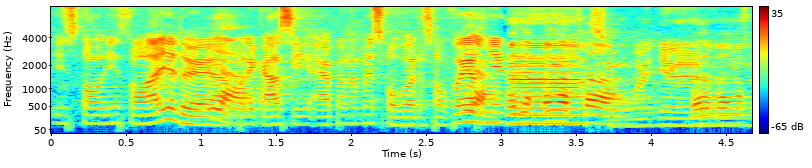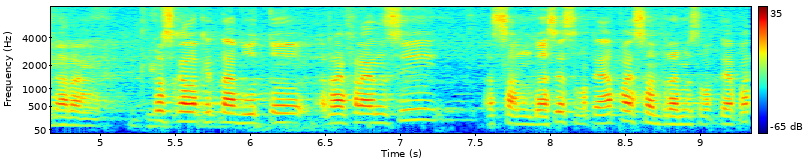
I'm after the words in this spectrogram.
install install aja tuh ya Iya. aplikasi eh, apa namanya software softwarenya. banyak banget sekarang semuanya. banyak banget sekarang terus kalau kita butuh referensi sound bassnya seperti apa sound drumnya seperti apa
